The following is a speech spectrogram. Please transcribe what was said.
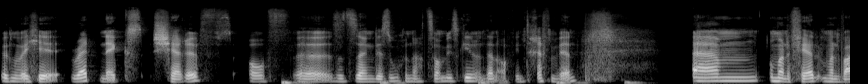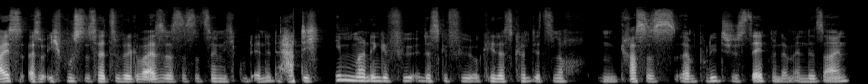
irgendwelche Rednecks, Sheriffs auf äh, sozusagen der Suche nach Zombies gehen und dann auf ihn treffen werden. Ähm, und man erfährt, und man weiß, also ich wusste es halt zufälligerweise, dass das sozusagen nicht gut endet, hatte ich immer den Gefühl, das Gefühl, okay, das könnte jetzt noch ein krasses ähm, politisches Statement am Ende sein,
